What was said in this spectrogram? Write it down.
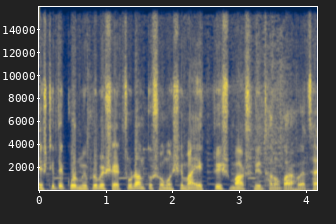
দেশটিতে কর্মী প্রবেশের চূড়ান্ত সময়সীমা একত্রিশ মার্চ নির্ধারণ করা হয়েছে।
